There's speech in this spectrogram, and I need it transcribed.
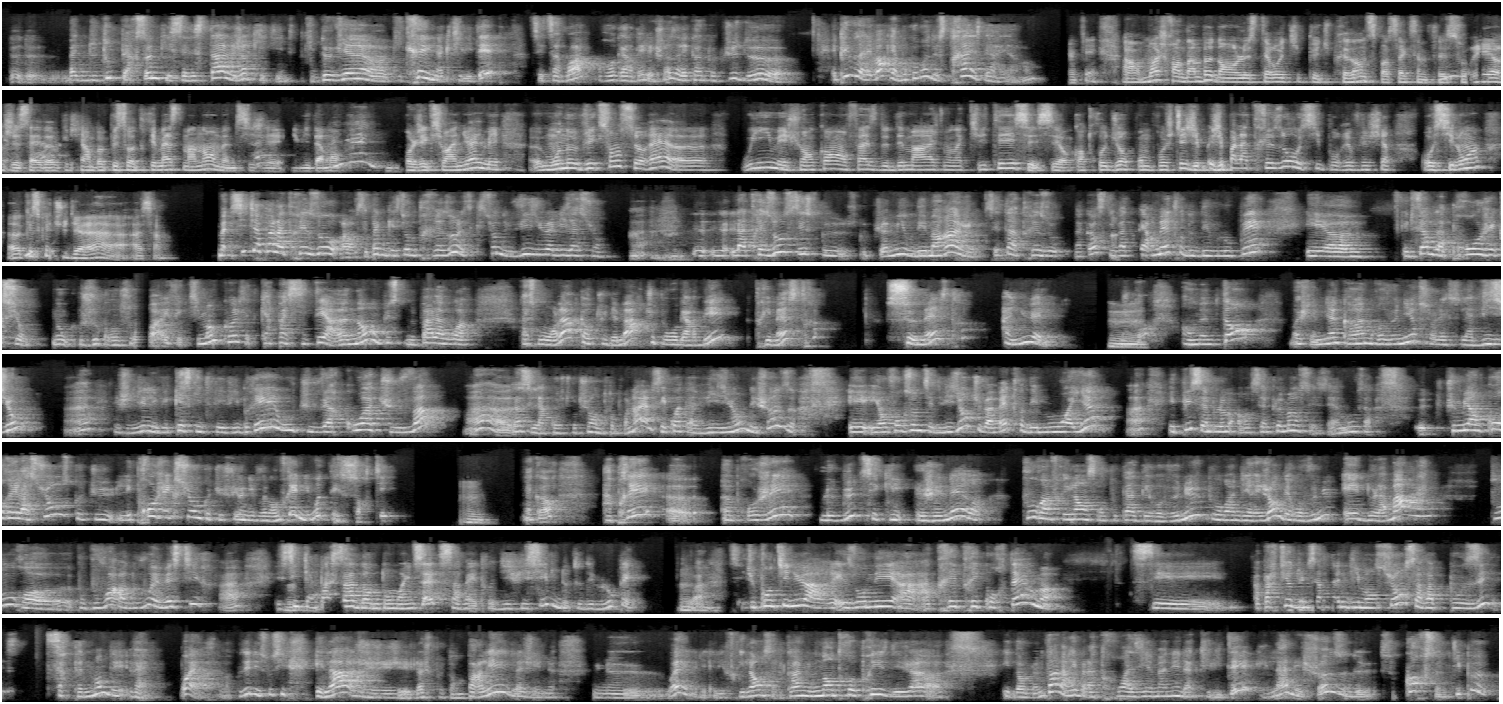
de, de, bah, de, toute personne qui s'installe, qui, qui, qui devient, euh, qui crée une activité, c'est de savoir regarder les choses avec un peu plus de... Et puis, vous allez voir qu'il y a beaucoup moins de stress derrière. Hein. Ok. Alors moi, je rentre un peu dans le stéréotype que tu présentes. C'est pour ça que ça me fait sourire. J'essaie de réfléchir un peu plus au trimestre maintenant, même si j'ai évidemment une projection annuelle. Mais euh, mon objection serait, euh, oui, mais je suis encore en phase de démarrage de mon activité. C'est encore trop dur pour me projeter. J'ai pas la trésor aussi pour réfléchir aussi loin. Euh, qu'est-ce que tu dirais à, ça? Ben, si tu n'as pas la trésor, alors c'est pas une question de trésor, c'est une question de visualisation. Hein. La trésor, c'est ce que, ce que tu as mis au démarrage, c'est ta trésor, d'accord? Ce qui va te permettre de développer et, euh, et de faire de la projection. Donc, je conçois effectivement que cette capacité à un an, on puisse ne pas l'avoir. À ce moment-là, quand tu démarres, tu peux regarder trimestre, semestre, annuel. Hmm. En même temps, moi, j'aime bien quand même revenir sur la vision. Hein, je dis, qu'est-ce qui te fait vibrer, ou tu vers quoi tu vas? Hein, là, c'est la construction entrepreneuriale. C'est quoi ta vision des choses? Et, et, en fonction de cette vision, tu vas mettre des moyens. Hein, et puis simplement, simplement, c'est un mot ça. Euh, tu mets en corrélation ce que tu, les projections que tu fais au niveau d'entrée, au niveau de tes sorties. Hmm. D'accord? Après, euh, un projet, le but, c'est qu'il génère pour un freelance, en tout cas, des revenus, pour un dirigeant, des revenus et de la marge pour, euh, pour pouvoir à nouveau investir. Hein. Et si tu n'as pas ça dans ton mindset, ça va être difficile de te développer. Tu vois si tu continues à raisonner à, à très très court terme, c'est à partir d'une certaine dimension, ça va poser certainement des, Ouais, ça va causer des soucis. Et là, j'ai, là, je peux t'en parler. Là, j'ai une, une, ouais, elle est freelance, elle est quand même une entreprise déjà. Et dans le même temps, elle arrive à la troisième année d'activité. Et là, les choses se corsent un petit peu.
